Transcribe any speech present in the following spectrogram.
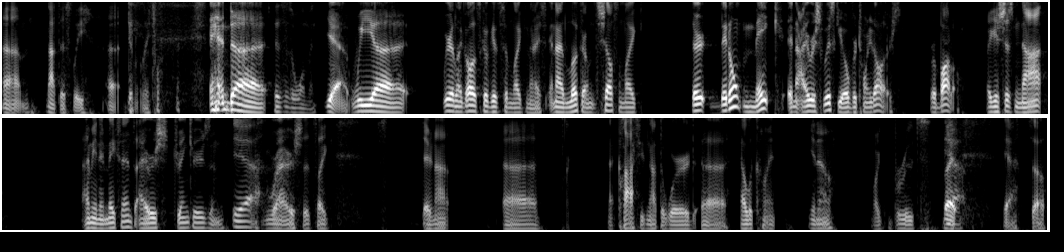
um, not this Lee, uh, different Lee, and uh, This is a woman. yeah, we uh, we were like, oh, let's go get some like nice. And I look on the shelves, I'm like, they they don't make an Irish whiskey over twenty dollars for a bottle. Like it's just not. I mean, it makes sense. Irish drinkers and Yeah. we're Irish. So it's like, just they're not, uh, not classy. is Not the word. Uh, eloquent. You know, like brutes. But yeah. yeah. So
